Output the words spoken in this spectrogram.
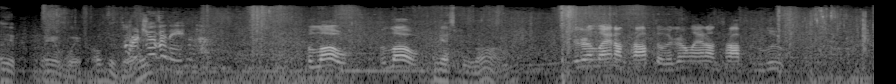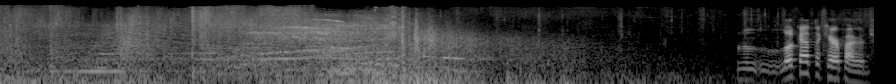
Wait, wait, wait. Over there? Rejuvenating. Below, below. Yes, below. They're gonna land on top though. They're gonna land on top and loot. L- Look at the care package.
